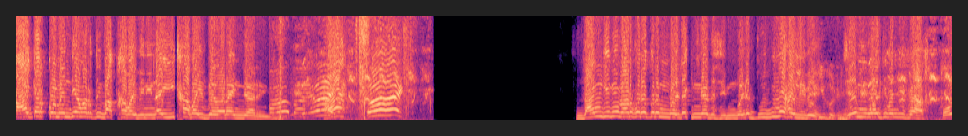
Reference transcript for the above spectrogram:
লাইক আর কমেন্ট দিয়ে আমার তুই ভাত খাবাইবি নি ব্যবহার করে তোর মোবাইলটা কিনে দিছি মোবাইলটা দুই দিনে খাই লিবে যে মোবাইল টিপেন দিছাস তোর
